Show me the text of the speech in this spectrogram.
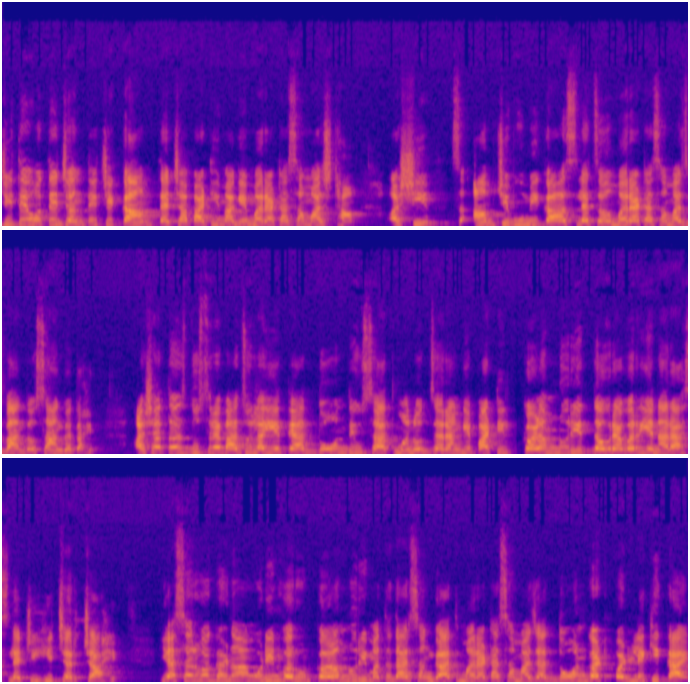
जिथे होते जनतेचे काम त्याच्या पाठीमागे मराठा समाज ठाम. अशी स- आमची भूमिका असल्याचं मराठा समाज बांधव सांगत आहेत. अशातच दुसऱ्या बाजूला येत्या दोन दिवसात मनोज जरांगे पाटील कळमनुरीत दौऱ्यावर येणार असल्याची ही चर्चा आहे. या सर्व घडामोडींवरून कळमनुरी मतदारसंघात मराठा समाजात दोन गट पडले की काय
